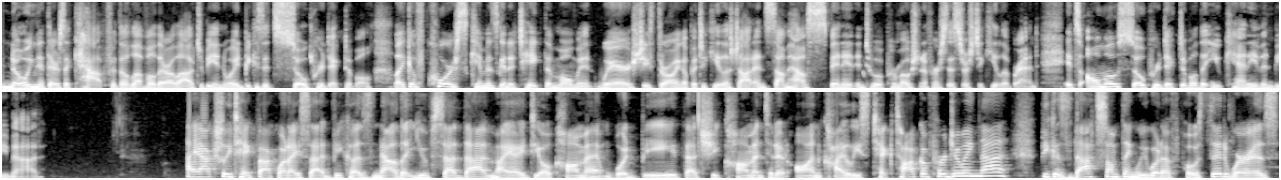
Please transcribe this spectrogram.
knowing that there's a cap for the level they're allowed to be annoyed because it's so predictable. Like, of course, Kim is going to take the moment where she's throwing up a tequila shot and somehow spin it into a promotion of her sister's tequila brand. It's almost so predictable that you can't even be mad. I actually take back what I said because now that you've said that, my ideal comment would be that she commented it on Kylie's TikTok of her doing that because that's something we would have posted. Whereas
